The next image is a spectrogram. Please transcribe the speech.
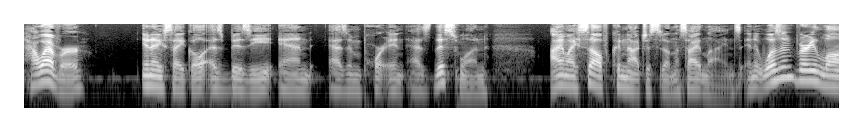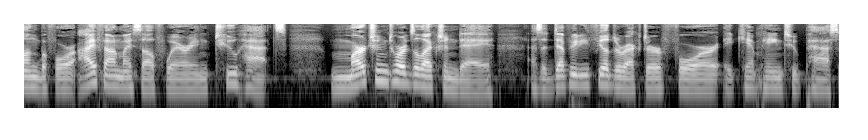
However, in a cycle as busy and as important as this one, I myself could not just sit on the sidelines. And it wasn't very long before I found myself wearing two hats, marching towards Election Day as a deputy field director for a campaign to pass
